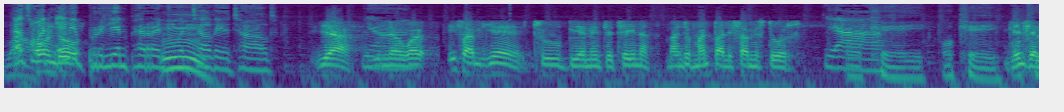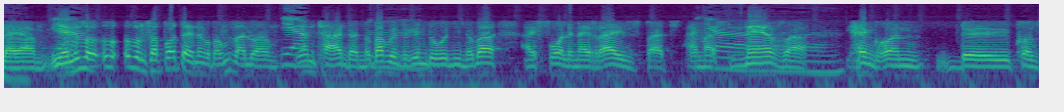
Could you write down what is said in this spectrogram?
wow That's what Kondo. any brilliant parent would mm. tell their child. yeah, Yeah. you know what if i'm here to be an entertainer manje mandibhalisam istory Yeah. okay okay ngendlela yami Yeah. yena uzo- uzo- uzondisapota yena ngoba umzali wami Yeah. uyandithanda noba kwenzeke ntoni noba i fall and i rise but i must Yeah. never hang on the because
